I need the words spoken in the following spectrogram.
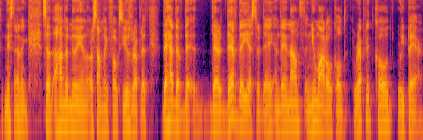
NIST, I think, said 100 million or something folks use Replit. They had the, their dev day yesterday, and they announced a new model called Replit Code Repair.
